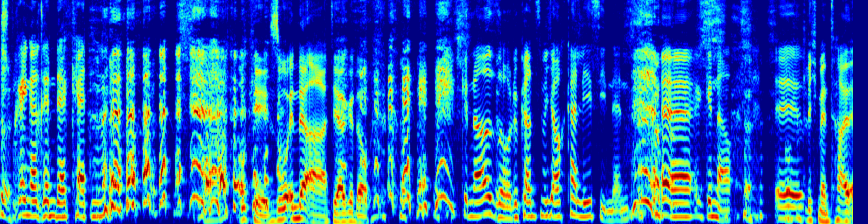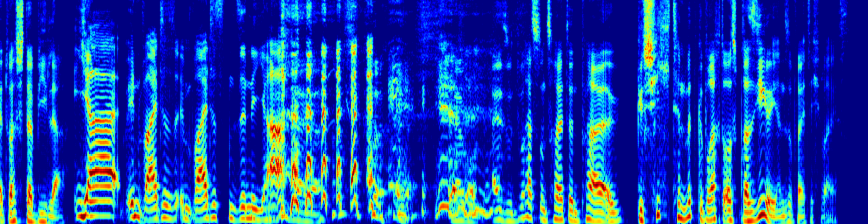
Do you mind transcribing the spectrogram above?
Sprengerin der Ketten. Ja, okay, so in der Art, ja genau. genau so. Du kannst mich auch Kalesi nennen. Äh, genau. Äh, Hoffentlich mental etwas stabiler. Ja, in weites, im weitesten Sinne ja. ja, ja. ja. Also du hast uns heute ein paar Geschichten mitgebracht aus Brasilien, soweit ich weiß.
